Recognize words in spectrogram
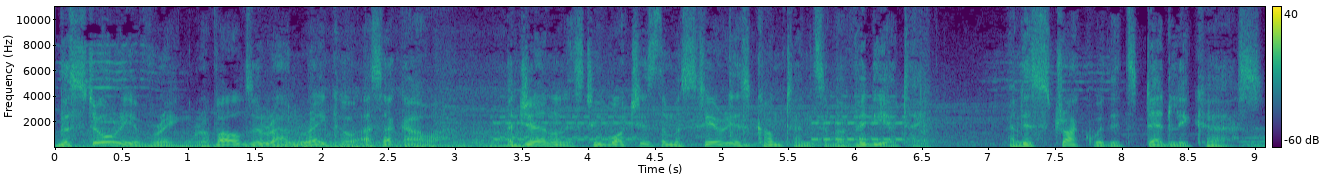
The story of Ring revolves around Reiko Asakawa, a journalist who watches the mysterious contents of a videotape and is struck with its deadly curse.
